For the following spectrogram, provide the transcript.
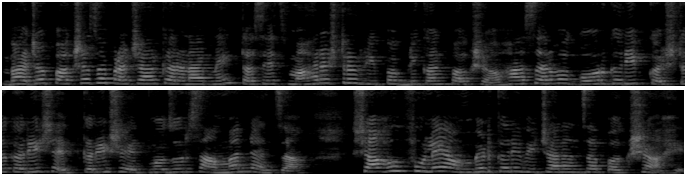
भाजप पक्षाचा प्रचार करणार नाही तसेच महाराष्ट्र रिपब्लिकन पक्ष हा सर्व गोरगरीब कष्टकरी शेतकरी शेतमजूर सामान्यांचा शाहू फुले आंबेडकरी विचारांचा पक्ष आहे.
